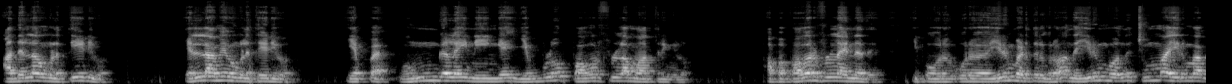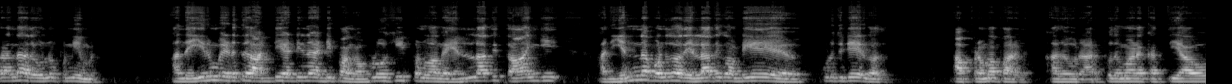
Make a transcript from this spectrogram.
அதெல்லாம் உங்களை தேடி வரும். எல்லாமே உங்களை தேடி வரும். எப்ப? உங்களை நீங்க எவ்வளோ பவர்ஃபுல்லா மாத்துறீங்களோ. அப்ப பவர்ஃபுல்லா என்னது? இப்போ ஒரு ஒரு இரும்பு எடுத்துருக்குறோம். அந்த இரும்பு வந்து சும்மா இரும்பாக்குறதா அது ஒன்றும் புண்ணியம் அந்த இரும்பு எடுத்து அடி அடின்னு அடிப்பாங்க. அவ்வளோ ஹீட் பண்ணுவாங்க. எல்லாத்தையும் தாங்கி அது என்ன பண்ணுதோ அது எல்லாத்துக்கும் அப்படியே கொடுத்துட்டே இருக்கும் அது. அப்புறமா பாருங்க. அது ஒரு அற்புதமான கத்தியாவோ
